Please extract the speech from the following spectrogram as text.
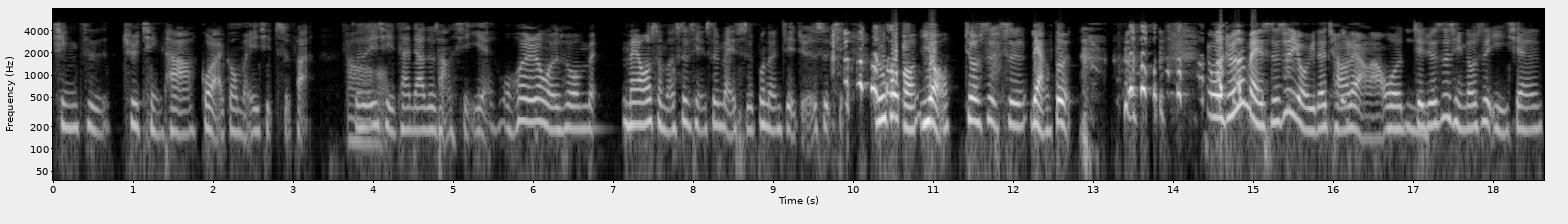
亲自去请她过来跟我们一起吃饭，就是一起参加这场喜宴。我会认为说没没有什么事情是美食不能解决的事情，如果有就是吃两顿。我觉得美食是友谊的桥梁啦，我解决事情都是以先。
